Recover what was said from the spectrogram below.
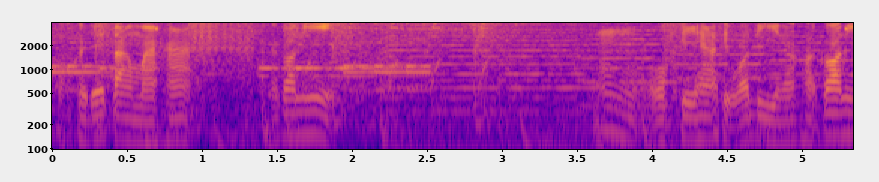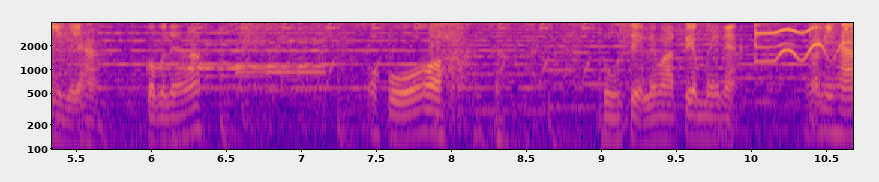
โอเคได้ตังมาฮะแล้วก็นี่อืมโอเคฮะถือว่าดีนะแล้วก็นี่เลยฮะกดไปเลยนะโอ้โหถุงเศษเลยมาเต็มเลยเนี่ยแล้วนี่ฮะ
